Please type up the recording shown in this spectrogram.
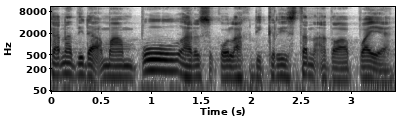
karena tidak mampu harus sekolah di Kristen atau apa ya.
